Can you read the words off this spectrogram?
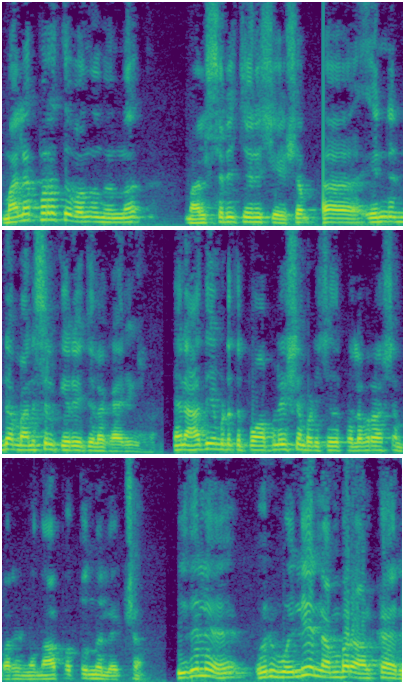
മലപ്പുറത്ത് വന്ന് നിന്ന് മത്സരിച്ചതിന് ശേഷം എന്റെ മനസ്സിൽ കയറിയ ചില കാര്യങ്ങളാണ്. ഞാൻ ആദ്യം ഇവിടുത്തെ പോപ്പുലേഷൻ പഠിച്ചത് പല പ്രാവശ്യം പറയുന്നു നാൽപ്പത്തൊന്ന് ലക്ഷം. ഇതിൽ ഒരു വലിയ നമ്പർ ആൾക്കാർ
